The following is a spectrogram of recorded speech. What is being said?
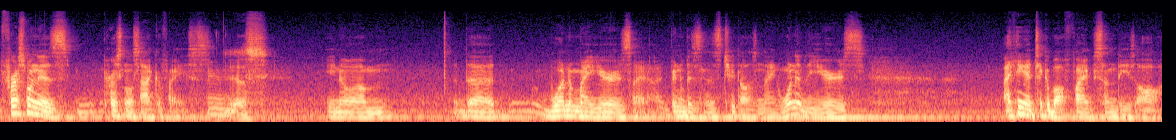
First one is personal sacrifice. Mm. Yes. You know, um, the one of my years, I, I've been in business since 2009. One of the years, I think I took about five Sundays off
